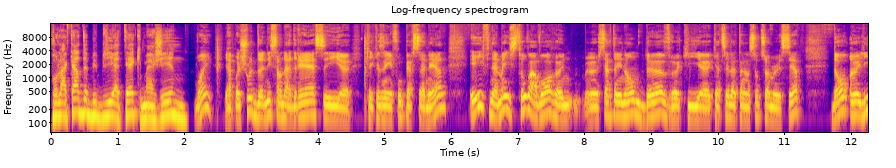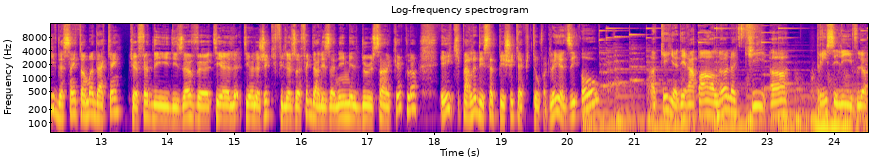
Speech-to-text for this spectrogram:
Pour la carte de bibliothèque, imagine. Oui, il n'a pas le choix de donner son adresse et euh, quelques infos personnelles. Et finalement, il se trouve à avoir un, un certain nombre d'œuvres qui, euh, qui attirent l'attention de Somerset, dont un livre de saint Thomas d'Aquin qui a fait des, des œuvres théolo- théologiques et philosophiques dans les années 1200 cuc, là, et qui parlait des sept péchés capitaux. Fait que là, il a dit Oh, OK, il y a des rapports là, là. Qui a pris ces livres-là?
